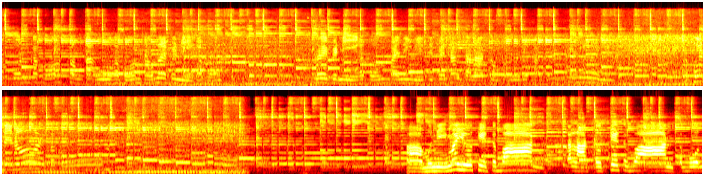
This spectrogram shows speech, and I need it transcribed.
รปนครับผมซ่องตะอูครับผมแถวเลยไปนี่ครับผม เลยไปนี่ครับผมไปนี่นี่สิไปทั้งตลาดตรงกระบือด้วยครับเอออำเพื่อนน้อยครับผมอ่ามือนี้มาอยู่เทศบาล ตลาดสดเทศบาลตำบล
